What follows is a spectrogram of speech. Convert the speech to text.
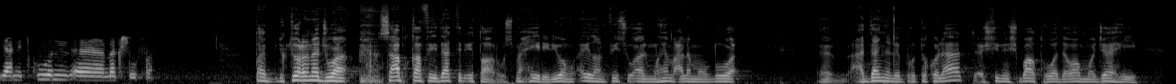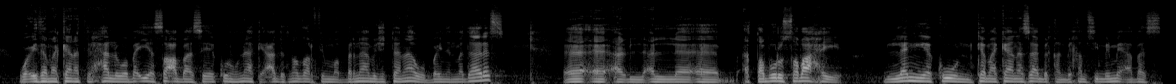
يعني تكون آه، مكشوفة. طيب دكتورة نجوى سأبقى في ذات الإطار. واسمحي لي اليوم أيضا في سؤال مهم على موضوع آه، عدلنا البروتوكولات 20 شباط هو دوام وجاهي وإذا ما كانت الحالة الوبائية صعبة سيكون هناك إعادة نظر في برنامج التناوب بين المدارس. آه، آه، آه، الطابور الصباحي لن يكون كما كان سابقا ب 50% بس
